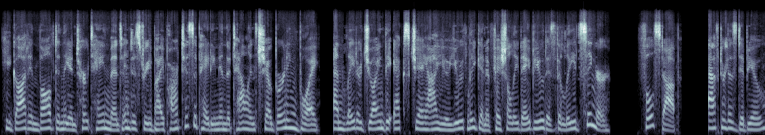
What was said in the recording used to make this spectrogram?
He got involved in the entertainment industry by participating in the talent show Burning Boy, and later joined the XJIU Youth League and officially debuted as the lead singer. Full stop. After his debut,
